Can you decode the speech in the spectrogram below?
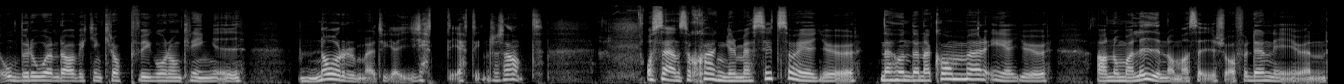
oberoende av vilken kropp vi går omkring i? Normer tycker jag är jätte, jätteintressant. Och sen så genremässigt så är ju När hundarna kommer är ju anomalin om man säger så, för den är ju en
